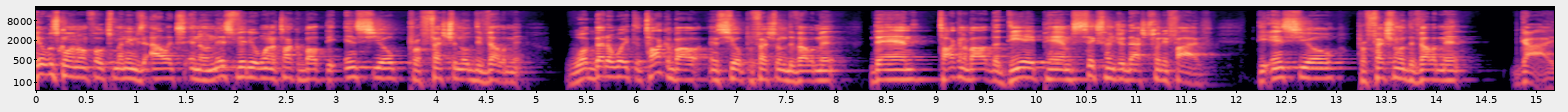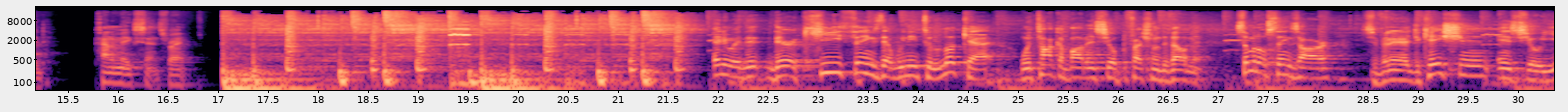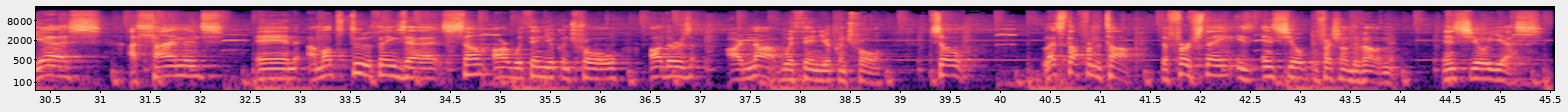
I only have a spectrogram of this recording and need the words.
Hey, what's going on folks? My name is Alex and on this video I want to talk about the NCO professional development. What better way to talk about NCO professional development than talking about the DA PAM 600-25, the NCO professional development guide. Kind of makes sense, right? Anyway, there are key things that we need to look at when talking about NCO professional development. Some of those things are civilian education, NCOES, assignments, and a multitude of things that some are within your control, others are not within your control. So let's start from the top. The first thing is NCO professional development. NCOES.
